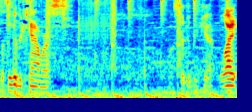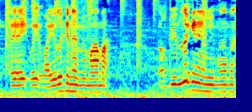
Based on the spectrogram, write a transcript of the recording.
Let's look at the cameras. Let's look at the cam. Wait, wait, wait, why are you looking at me, mama? Don't be looking at me, mama.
